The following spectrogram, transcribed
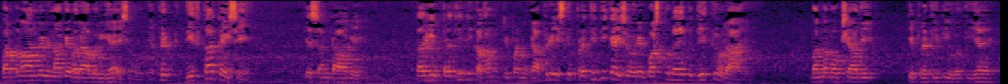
वर्तमान में भी ना के बराबर ही है, ऐसा हो। गया फिर दिखता कैसे? ये शंका आ गई। तभी प्रतीति कथम टिप्पणी का फिर इसकी प्रतीति कैसे हो रही वस्तु नहीं तो दिख क्यों रहा है? बंद मोक्ष आदि की प्रतीति होती है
